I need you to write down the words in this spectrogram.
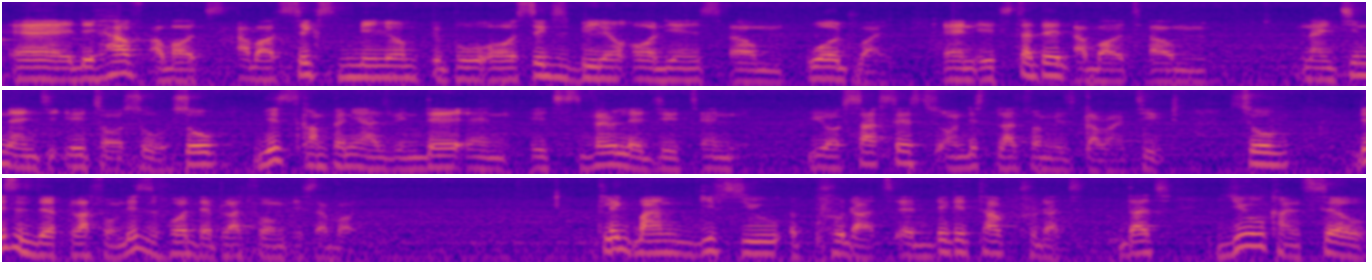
Uh, they have about about six million people or six billion audience um, worldwide. And it started about um, 1998 or so. So this company has been there and it's very legit and your success on this platform is guaranteed. So this is the platform. This is what the platform is about. Clickbank gives you a product a digital product that you can sell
